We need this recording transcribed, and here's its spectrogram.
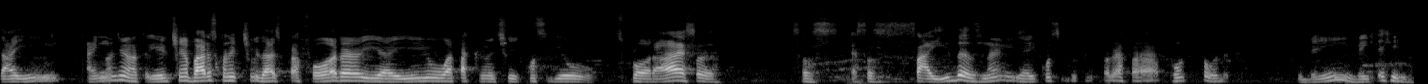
Aí, aí não adianta. E ele tinha várias conectividades para fora, e aí o atacante conseguiu explorar essa, essas, essas saídas, né? E aí conseguiu criptografar a ponta toda. Foi bem, bem terrível.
